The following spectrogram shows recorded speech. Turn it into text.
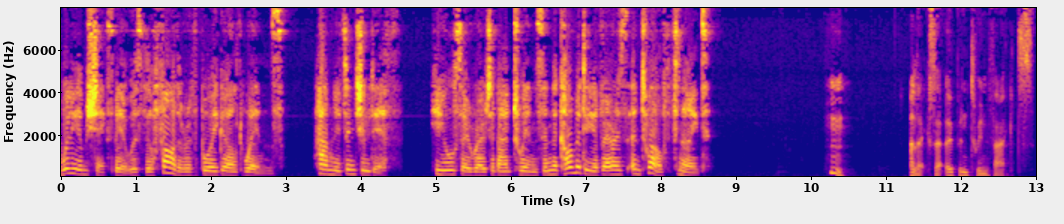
William Shakespeare was the father of boy-girl twins. Hamnet and Judith. He also wrote about twins in the Comedy of Errors and Twelfth Night. Alexa, open twin facts.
